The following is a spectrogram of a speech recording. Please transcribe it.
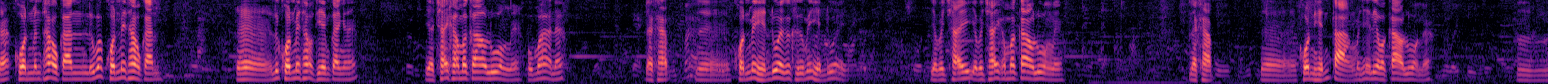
นะคนมันเท่ากันหรือว่าคนไม่เท่ากันเออหรือคนไม่เท่าเทียมกันนะอย่าใช้คำว่าก้าวล่วงเลยผมว่านะ นะครับคนไม่เห็นด้วยก็คือไม่เห็นด้วย อย่าไปใช้อย่าไปใช้คำว่าก้าวล่วงเลยนะครับคนเห็นต่างไม่ใช่เรียกว่าก้าวล่วงนะอืม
